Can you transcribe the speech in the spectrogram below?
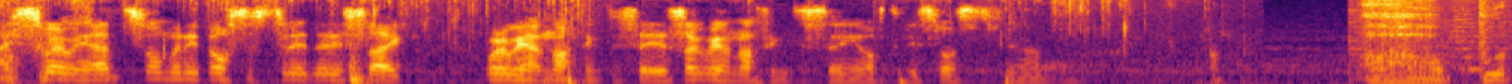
I swear we had so many losses today that it's like, where we have nothing to say. It's like we have nothing to say after these losses. You know? Oh, poor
